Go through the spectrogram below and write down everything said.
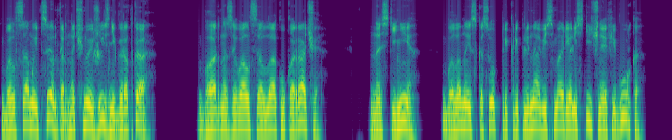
был самый центр ночной жизни городка. Бар назывался Ла Кукарача. На стене была наискосок прикреплена весьма реалистичная фигурка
